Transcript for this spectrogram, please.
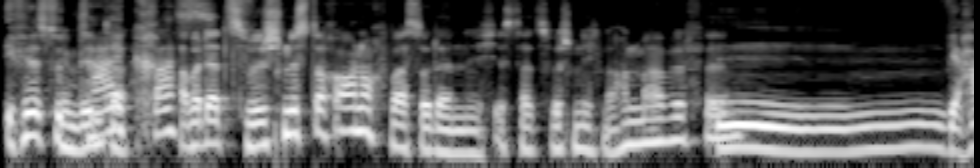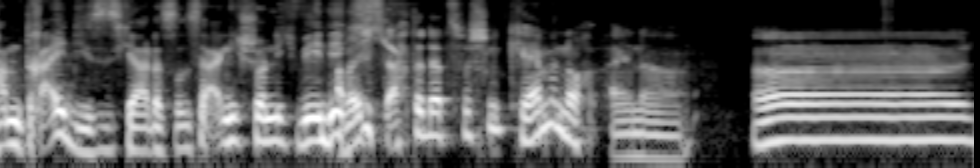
Ich finde es Im total krass. Aber dazwischen ist doch auch noch was, oder nicht? Ist dazwischen nicht noch ein Marvel-Film? wir haben drei dieses Jahr, das ist ja eigentlich schon nicht wenig. Aber ich dachte, dazwischen käme noch einer. Äh, ne,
